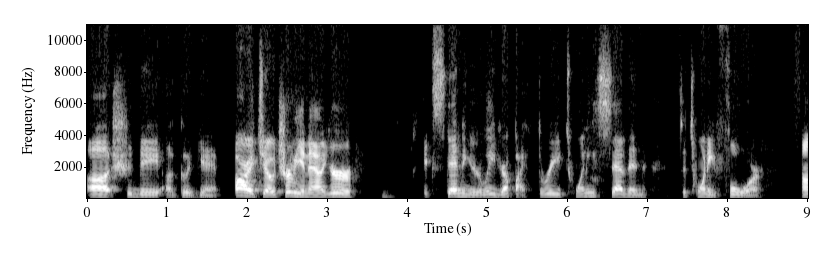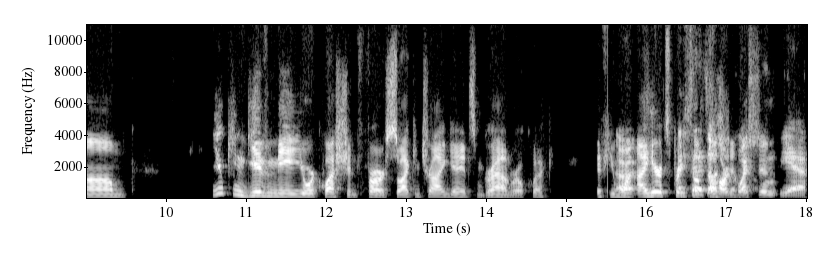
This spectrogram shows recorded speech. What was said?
Uh, should be a good game. All right, Joe, trivia now. You're extending your lead. You're up by three, 27 to 24. Um, you can give me your question first so I can try and gain some ground real quick if you All want. Right. I hear it's pretty I tough. It's a hard question. Yeah.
